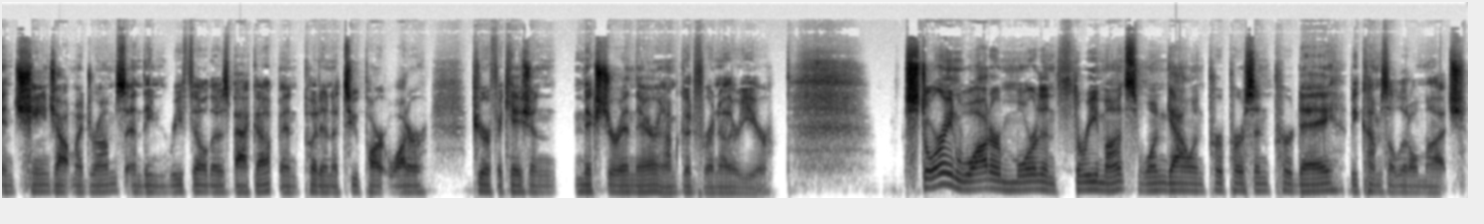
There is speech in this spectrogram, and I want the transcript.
and change out my drums and then refill those back up and put in a two part water purification mixture in there, and I'm good for another year. Storing water more than three months, one gallon per person per day, becomes a little much.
